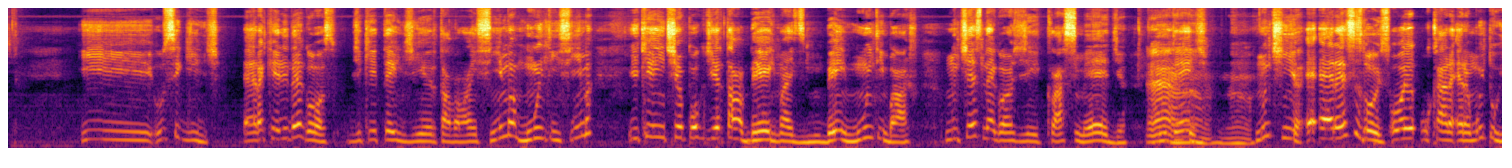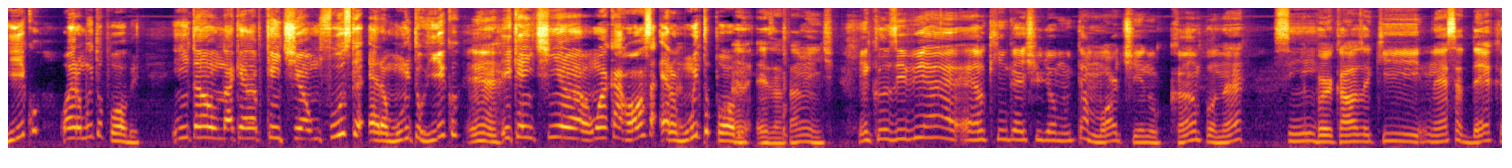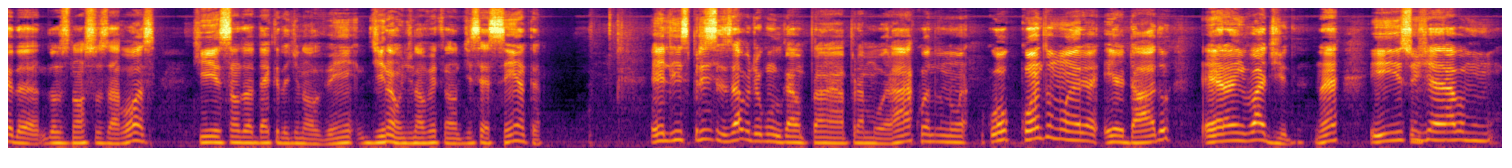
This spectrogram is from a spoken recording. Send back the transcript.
E o seguinte, era aquele negócio de que tem dinheiro tava lá em cima, muito em cima, e quem tinha pouco dinheiro tava bem, mas bem, muito embaixo. Não tinha esse negócio de classe média, É, entende? não, não. Não tinha. Era esses dois. Ou o cara era muito rico ou era muito pobre. Então, naquela época, quem tinha um Fusca era muito rico É. e quem tinha uma carroça era muito pobre. É, exatamente. Inclusive é, é o que engatilhou muita morte no campo, né? Sim. Por causa que nessa década dos nossos avós, que são da década de 90, de não, de 90 não, de 60, eles precisavam de algum lugar para morar quando não, ou quando não era herdado, era invadido, né? E isso gerava mu- eh,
